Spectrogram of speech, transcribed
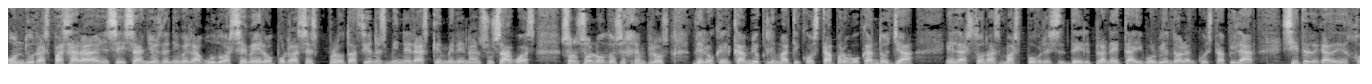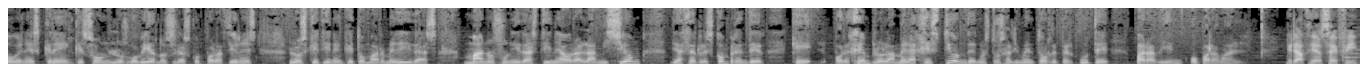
Honduras pasará en seis años de nivel agudo a severo por las explotaciones mineras que envenenan sus aguas. Son solo dos ejemplos de lo que el cambio climático está provocando ya en las zonas más pobres del planeta. Y volviendo a la encuesta Pilar, siete de cada diez jóvenes creen que son los gobiernos y las corporaciones los que tienen que tomar medidas. Manos Unidas tiene ahora la misión de hacerles comprender que, por ejemplo, la mera gestión de nuestros alimentos repercute para bien o para mal. Gracias, Efi.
